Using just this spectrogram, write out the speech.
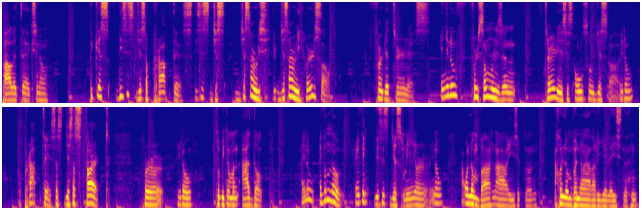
politics. You know, because this is just a practice. This is just just a re- just a rehearsal for the 30s. And you know, for some reason, 30s is also just uh, you know a practice, just a start for you know to become an adult. I know, I don't know. I think this is just me or you know, ako lang ba nakakaisip nun? Ako lang ba nakaka-realize nun?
